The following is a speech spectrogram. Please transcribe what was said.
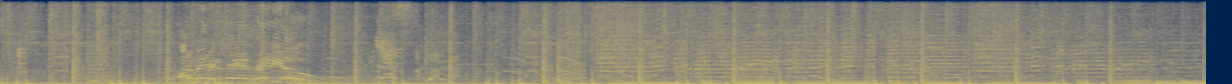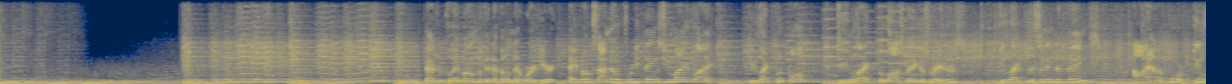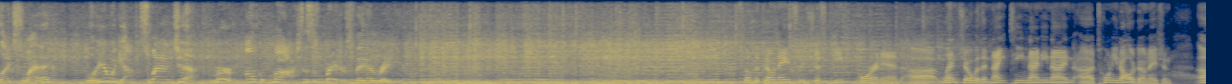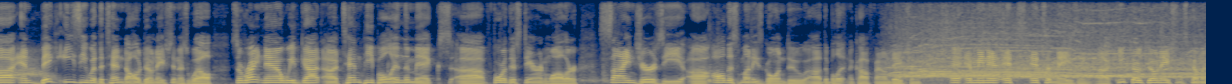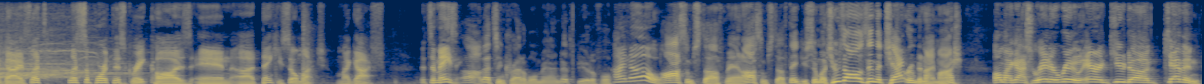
on, On Raiders, Fan Radio. Radio. Yes. Patrick Claybon with NFL Network here. Hey, folks, I know three things you might like. Do you like football? Do you like the Las Vegas Raiders? Do you like listening to things? I'll add a fourth. Do you like swag? Well, here we got Swag Jeff, Murph, Uncle Mosh. This is Raiders Fan Radio. So the donations just keep pouring in. Uh, Lencho with a 19.99 uh, $20 donation. Uh, and Big Easy with a $10 donation as well. So right now we've got uh, 10 people in the mix uh, for this Darren Waller signed jersey. Uh, all this money's going to uh, the Biletnikoff Foundation. I, I mean, it, it's it's amazing. Uh, keep those donations coming, guys. Let's let's support this great cause. And uh, thank you so much. My gosh, it's amazing. Oh, that's incredible, man. That's beautiful. I know. Awesome stuff, man. Awesome stuff. Thank you so much. Who's all is in the chat room tonight, Mosh? Oh my gosh, Raider Roo, Aaron Q Dog, Kevin,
